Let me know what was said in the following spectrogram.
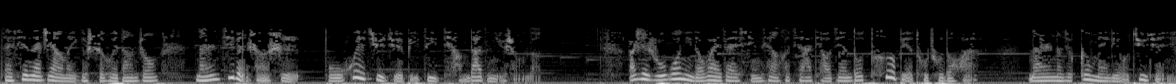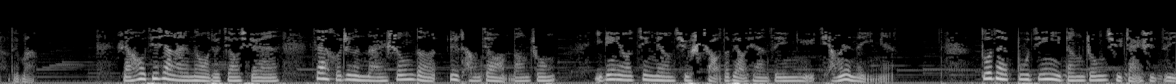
在现在这样的一个社会当中，男人基本上是不会拒绝比自己强大的女生的。而且，如果你的外在形象和其他条件都特别突出的话，男人呢就更没理由拒绝你了，对吗？然后接下来呢，我就教学员在和这个男生的日常交往当中，一定要尽量去少的表现自己女强人的一面，多在不经意当中去展示自己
